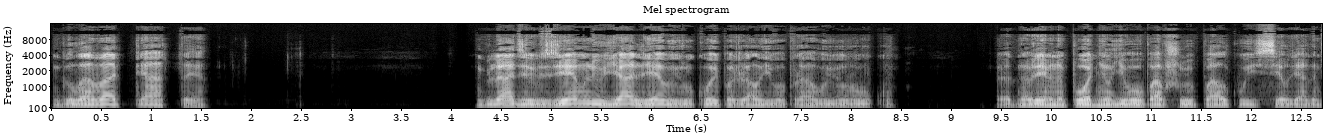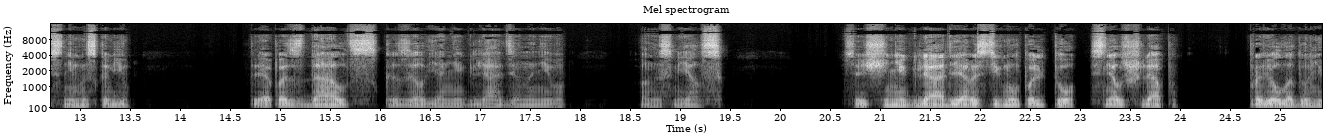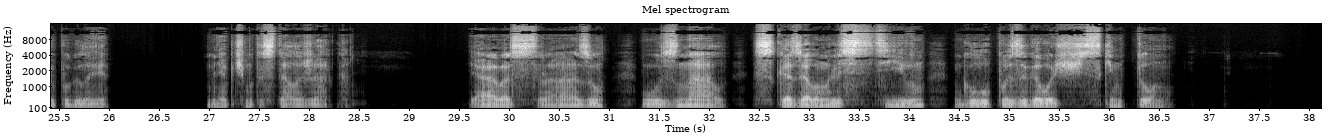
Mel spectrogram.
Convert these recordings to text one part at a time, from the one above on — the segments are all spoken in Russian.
Глава пятая Глядя в землю, я левой рукой пожал его правую руку. Одновременно поднял его упавшую палку и сел рядом с ним на скамью. — Ты опоздал, — сказал я, не глядя на него. Он засмеялся. Все еще не глядя, я расстегнул пальто, снял шляпу, провел ладонью по голове. Мне почему-то стало жарко. — Я вас сразу узнал, — сказал он льстивым, глупо заговорческим тоном.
